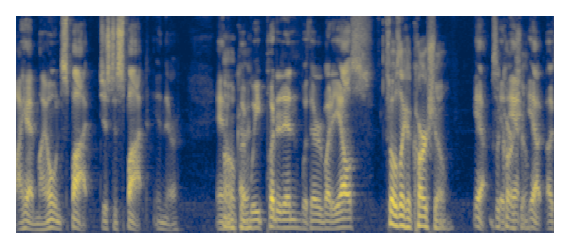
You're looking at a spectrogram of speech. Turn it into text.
I had my own spot, just a spot in there, and Oh, okay. uh, we put it in with everybody else. so it was like a car show. Yeah, It's a car and- show. Yeah, a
